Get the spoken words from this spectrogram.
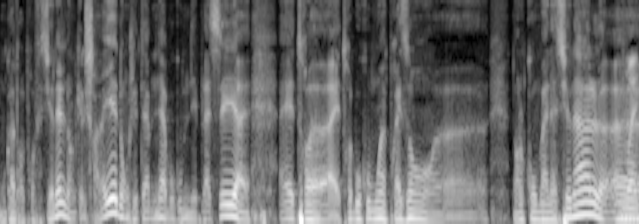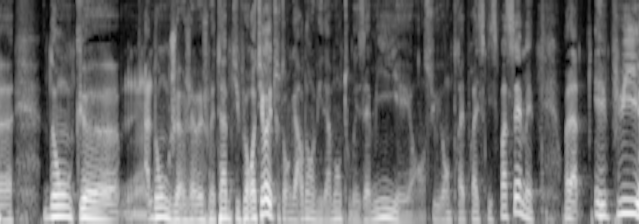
mon cadre professionnel dans lequel je travaillais, donc j'étais amené à beaucoup me déplacer, à, à être à être beaucoup moins présent euh, dans le combat national. Euh, Donc euh, donc je- je m'étais un petit peu retiré, tout en gardant évidemment tous mes amis et en suivant très près ce qui se passait, mais voilà. Et puis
